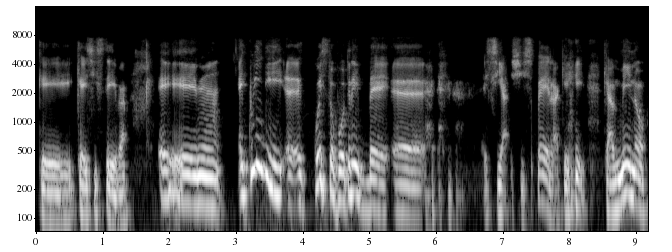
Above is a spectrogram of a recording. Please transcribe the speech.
che, che esisteva. E, ehm, e quindi eh, questo potrebbe eh, e si, si spera che, che almeno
